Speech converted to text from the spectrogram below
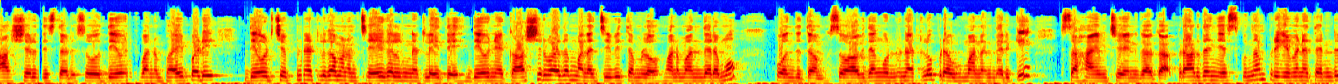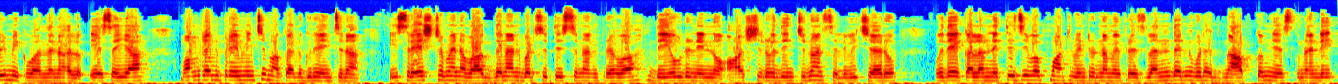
ఆశీర్వదిస్తాడు. సో దేవునికి మనం భయపడి దేవుడు చెప్పినట్లుగా మనం చేయగలిగినట్లయితే దేవుని యొక్క ఆశీర్వాదం మన జీవితంలో మనం అందరము పొందుతాం. సో ఆ విధంగా ఉండినట్లు ప్రభు మనందరికీ సహాయం చేయను చేయనుగాక ప్రార్థన చేసుకుందాం. ప్రియమైన తండ్రి మీకు వందనాలు. ఏసయ్యా మమ్మల్ని ప్రేమించి మాకు అనుగ్రహించిన ఈ శ్రేష్టమైన వాగ్దానాన్ని బట్టి శుద్ధిస్తున్నాను ప్రభా. దేవుడు నిన్ను ఆశీర్వదించును అని సెలవిచ్చారు. ఉదయకాలం నిత్య జీవపు మాటలు వింటున్న మీ ప్రజలందరినీ కూడా జ్ఞాపకం చేసుకునండి.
